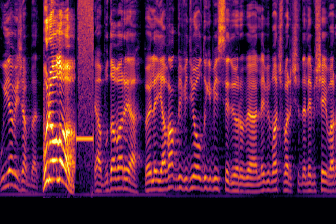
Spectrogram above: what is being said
Uyuyamayacağım ben. Bu ne oğlum? Ya bu da var ya böyle yavan bir video oldu gibi hissediyorum ya. Ne bir maç var içinde ne bir şey var.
